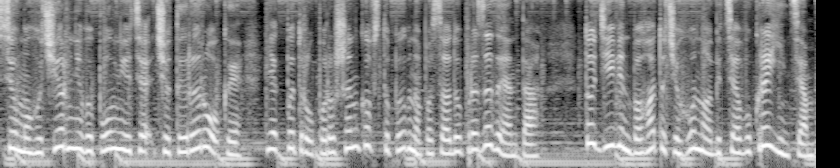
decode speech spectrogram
7 червня виповнюється 4 роки, як Петро Порошенко вступив на посаду президента. Тоді він багато чого наобіцяв українцям.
